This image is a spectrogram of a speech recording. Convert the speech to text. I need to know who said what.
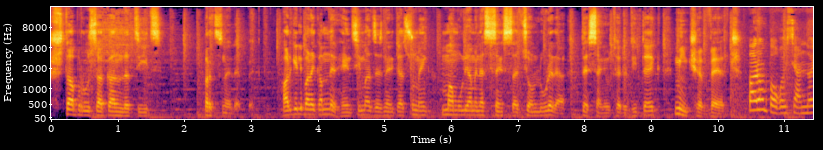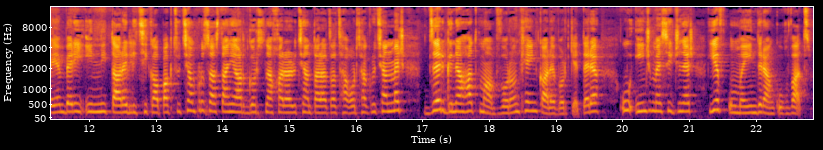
Speaker 1: շտաբ ռուսական լծից բրցնել է պետք։ Հարգելի բարեկամներ, հենց հիմա ձեզ ներկայացնում ենք մամուլի ամենասենսացիոն լուրերը։ Տեսանյութերը դիտեք մինչև վերջ։
Speaker 2: Պարոն Պողոսյան, նոյեմբերի 9-ի տարելիցի կապակցությամբ Ռուսաստանի արտգործնախարարության տարածած հաղորդագրության մեջ ձեր գնահատմամբ որոնք էին կարևոր կետերը ու ինչ մեսիջներ եւ ում էին դրանք ուղված։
